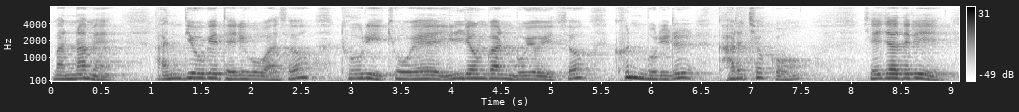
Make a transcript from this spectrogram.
만남에 안디옥에 데리고 와서 둘이 교회에 1년간 모여 있어 큰 무리를 가르쳤고 제자들이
